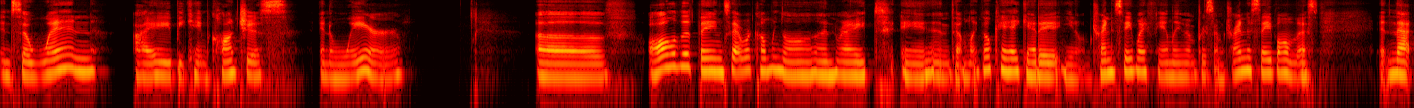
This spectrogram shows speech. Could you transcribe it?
And so when I became conscious and aware of all of the things that were coming on, right? And I'm like, okay, I get it. You know, I'm trying to save my family members, I'm trying to save all this. And that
